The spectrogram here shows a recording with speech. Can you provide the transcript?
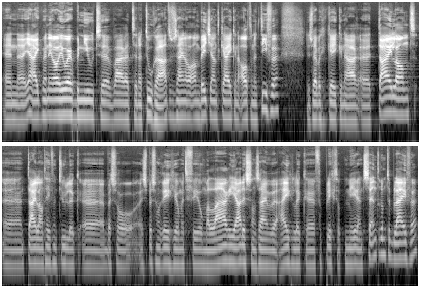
En uh, ja, ik ben wel heel erg benieuwd uh, waar het naartoe gaat. We zijn al een beetje aan het kijken naar alternatieven. Dus we hebben gekeken naar Thailand. Thailand heeft natuurlijk best wel, is best wel een regio met veel malaria. Dus dan zijn we eigenlijk verplicht tot meer in het centrum te blijven.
